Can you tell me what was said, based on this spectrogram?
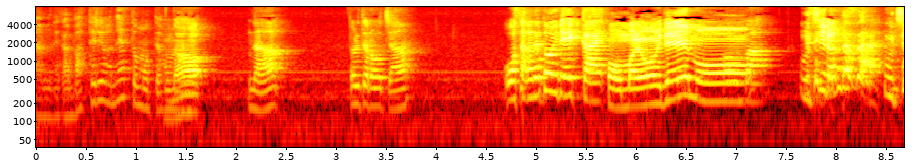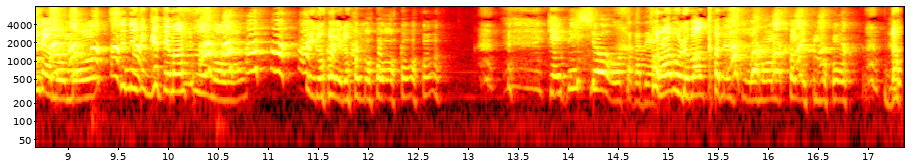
まあみんな頑張ってるよねと思ってほんまな。になあ鳥太郎ちゃん。大阪でといで一回。ほんまにおいで、ほんもまう。うちらうちらももう死にかけてます、もう。いろいろもう。KP しよう大阪でトラブルばっかです、本当にもう。大、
